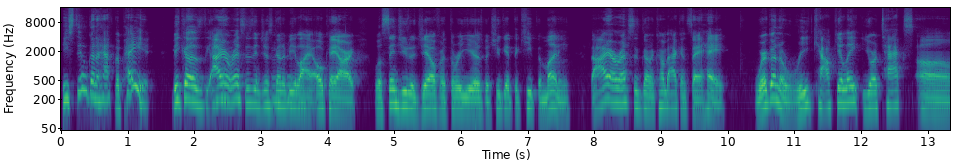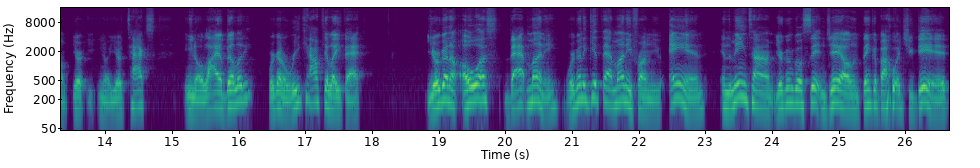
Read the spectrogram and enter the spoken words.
he's still going to have to pay it because the IRS isn't just going to be like, okay, all right, we'll send you to jail for three years, but you get to keep the money. The IRS is going to come back and say, hey, we're going to recalculate your tax, um, your, you know, your tax, you know, liability. We're going to recalculate that. You're going to owe us that money. We're going to get that money from you. And in the meantime, you're going to go sit in jail and think about what you did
